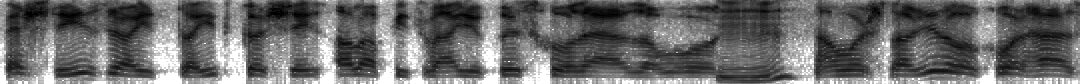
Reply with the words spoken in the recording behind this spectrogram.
Pesti Izraelita Itközség alapítványú közkórháza volt. Uh-huh. Na most a zsidó kórház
